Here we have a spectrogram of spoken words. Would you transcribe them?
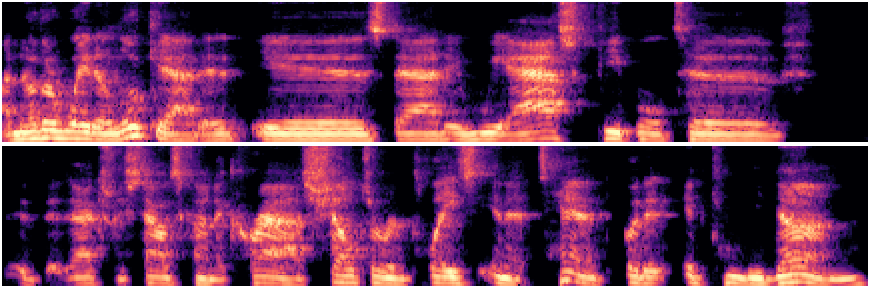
Another way to look at it is that we ask people to it, it actually sounds kind of crass, shelter in place in a tent, but it, it can be done.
